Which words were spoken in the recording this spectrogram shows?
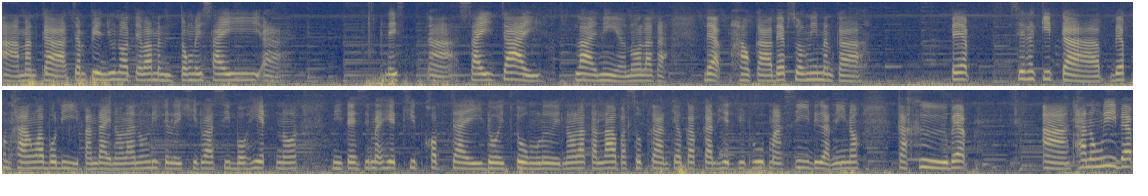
อ่ามันก็จำเป็นอยู่เนาะแต่ว่ามันต้องได้ใช้อ่า ได้อ่าใส่ใจายลายเหนียวเนาะล้วก็แบบเฮากาแบบช่วงนี้มันกาแบบเศรษฐกิจกาแบบค่อนข้างว่าบดีปานใดเนาะแล้วน้องลีก็เลยคิดว่าสิบ่เฮ็ดเนาะมีแต่สิมาเฮ็ดคลิปขอบใจโดยตรงเลยเนาะแล้วก็เล่าประสบการณ์เกี่ยวกับการเฮ็ด YouTube มา 4 เดือนนี้เนาะก็คือแบบอ่าถ้าน้องลี่แบบ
